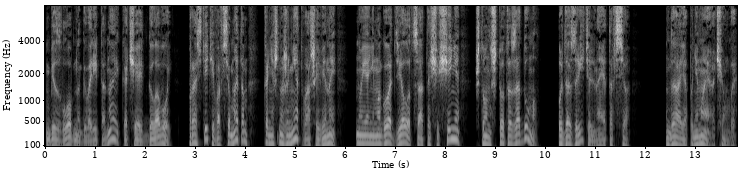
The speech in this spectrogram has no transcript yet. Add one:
Беззлобно говорит она и качает головой. Простите, во всем этом, конечно же, нет вашей вины, но я не могу отделаться от ощущения, что он что-то задумал. Подозрительно это все. Да, я понимаю, о чем вы.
